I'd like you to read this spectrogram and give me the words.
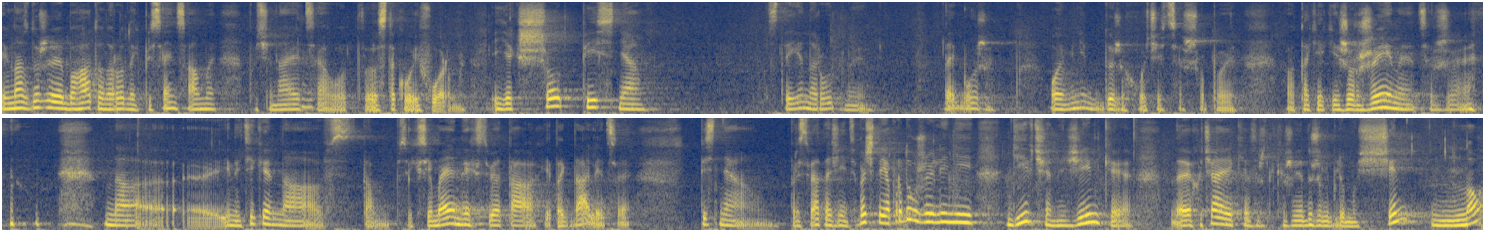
І в нас дуже багато народних пісень саме починається от, з такої форми. І якщо пісня стає народною, дай Боже. Ой, мені дуже хочеться, щоб е, так як і Жоржини, це вже на, е, і не тільки на там, всіх сімейних святах і так далі. Це пісня присвята жінці. Бачите, я продовжую лінії дівчини, жінки. Е, Хоча, як я завжди кажу, я дуже люблю мужчин, але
